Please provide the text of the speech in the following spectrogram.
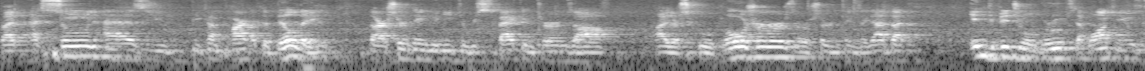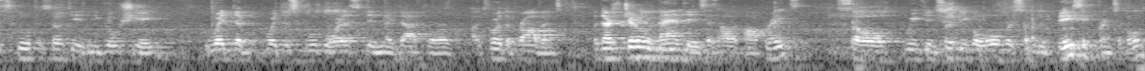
but as soon as you become part of the building, there are certain things we need to respect in terms of either school closures or certain things like that, but individual groups that want to use the school facilities negotiate with the, with the school board, that's been like that for, for the province. But there's general mandates as how it operates. So we can certainly go over some of the basic principles,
